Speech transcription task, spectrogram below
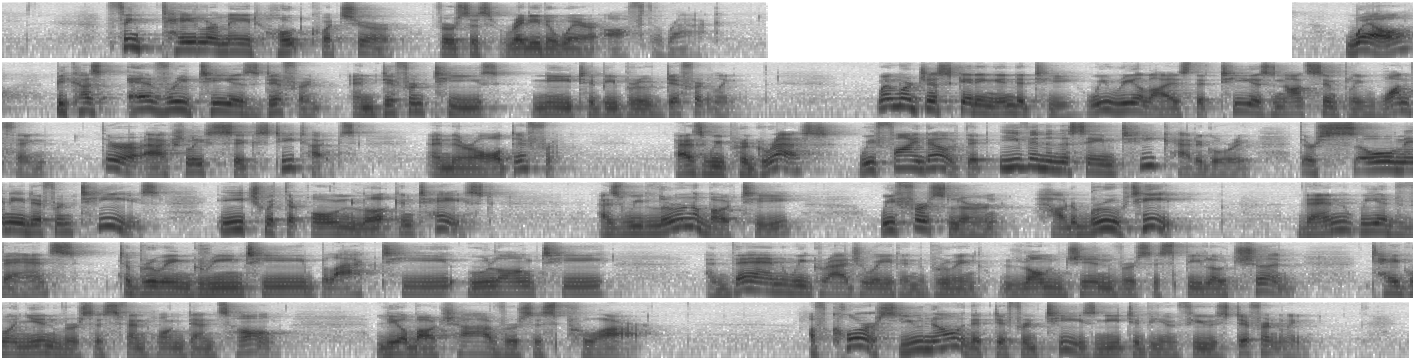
Think tailor-made haute couture versus ready-to-wear off the rack. Well, because every tea is different and different teas need to be brewed differently. When we're just getting into tea, we realize that tea is not simply one thing, there are actually six tea types, and they're all different. As we progress, we find out that even in the same tea category, there's so many different teas, each with their own look and taste. As we learn about tea, we first learn how to brew tea. Then we advance to brewing green tea, black tea, oolong tea, and then we graduate into brewing Longjing versus Bi Luo Chun, Guanyin versus Fen Huang Liu Bao Cha versus Pu'er. Of course, you know that different teas need to be infused differently.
